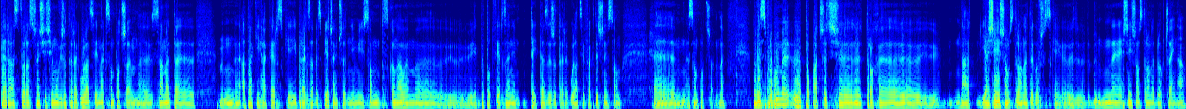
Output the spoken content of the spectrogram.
Teraz coraz częściej się mówi, że te regulacje jednak są potrzebne. Same te mm, ataki hakerskie i brak zabezpieczeń przed nimi są doskonałym e, jakby potwierdzeniem tej tezy, że te regulacje faktycznie są, są potrzebne. No więc spróbujmy popatrzeć trochę na jaśniejszą stronę tego wszystkiego, na jaśniejszą stronę blockchaina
